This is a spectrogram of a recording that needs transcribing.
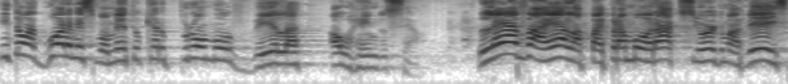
Então agora, nesse momento, eu quero promovê-la ao reino do céu. Leva ela, Pai, para morar com o Senhor de uma vez.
